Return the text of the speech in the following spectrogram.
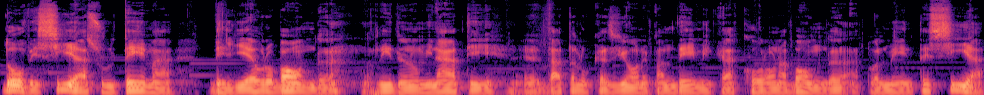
dove sia sul tema degli eurobond ridenominati, eh, data l'occasione pandemica, Corona Bond attualmente, sia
